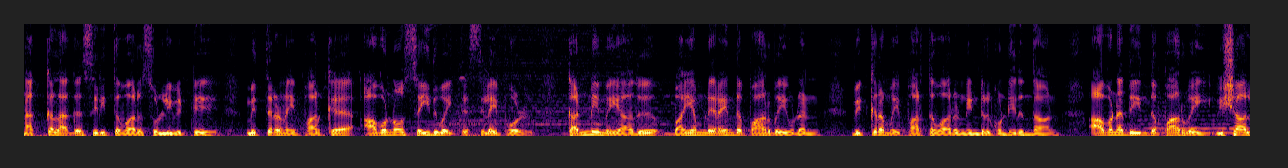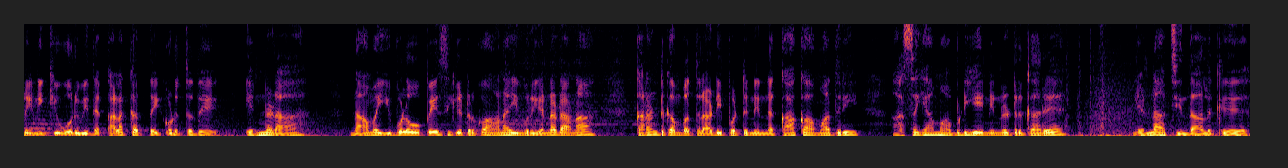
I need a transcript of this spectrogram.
நக்கலாக சிரித்தவாறு சொல்லிவிட்டு மித்திரனை பார்க்க அவனோ செய்து வைத்த சிலை போல் கண்ணிமையாது பயம் நிறைந்த பார்வையுடன் விக்ரமை பார்த்தவாறு நின்று கொண்டிருந்தான். அவனது இந்த பார்வை விஷாலினிக்கு ஒருவித கலக்கத்தை கொடுத்தது. என்னடா? நாம இவ்வளவு பேசிக்கிட்டு இருக்கோம் ஆனா இவர் என்னடானா? கரண்ட் கம்பத்தில் அடிபட்டு நின்ன காக்கா மாதிரி அசையாம அப்படியே நின்றுட்டு இருக்காரு. என்னாச்சு இந்த ஆளுக்கு?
